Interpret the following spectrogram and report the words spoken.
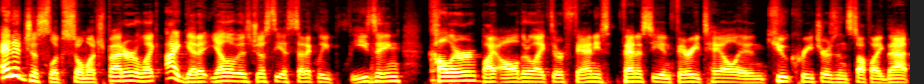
and it just looks so much better. Like I get it, yellow is just the aesthetically pleasing color by all their like their fantasy, fantasy and fairy tale and cute creatures and stuff like that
